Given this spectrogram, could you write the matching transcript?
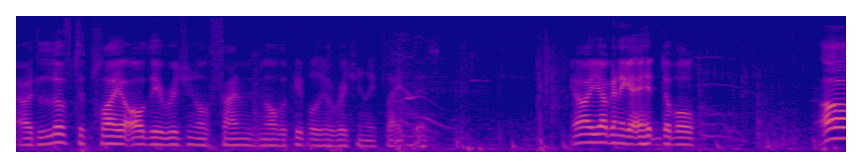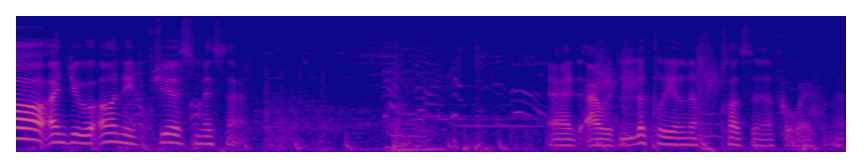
I would love to play all the original fans and all the people who originally played this. Oh, you're gonna get hit double. Oh, and you only just missed that. And I was luckily enough close enough away from it.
